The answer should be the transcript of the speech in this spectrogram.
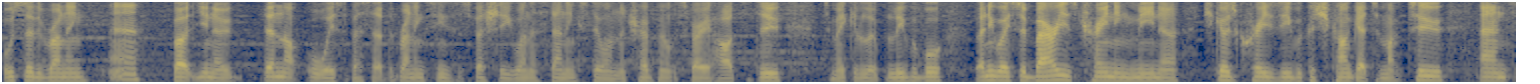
Also the running, eh, but you know, they're not always the best at the running scenes, especially when they're standing still on the treadmill. It's very hard to do to make it look believable. But anyway, so Barry is training Meena. She goes crazy because she can't get to Mach 2, and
